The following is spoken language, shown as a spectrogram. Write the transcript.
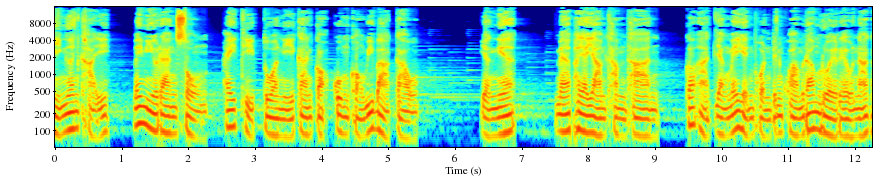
มีเงื่อนไข ไม่มีแรงส่งให้ถีบตัวหนีการเกาะกลุ่มของวิบากเก่า อย่างเนี้ย แม้พยายามทำทาน ก็อาจยังไม่เห็นผลเป็นความร่ำรวยเร็วนัก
